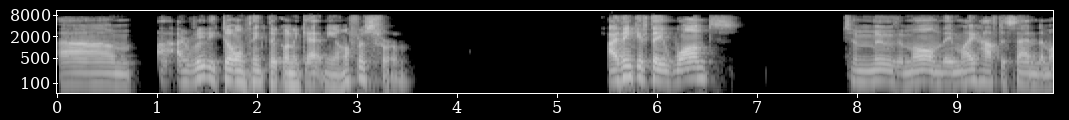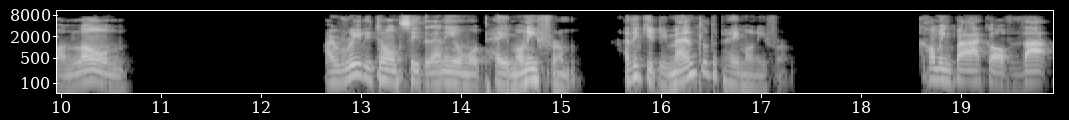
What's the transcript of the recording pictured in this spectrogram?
Um, I really don't think they're going to get any offers for him. I think if they want to move him on, they might have to send him on loan. I really don't see that anyone will pay money for him. I think you'd be mental to pay money for him. Coming back off that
